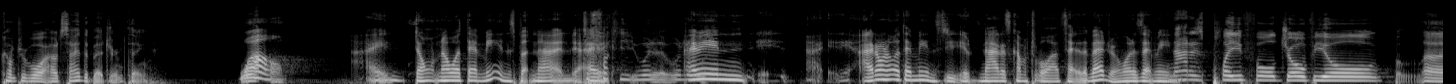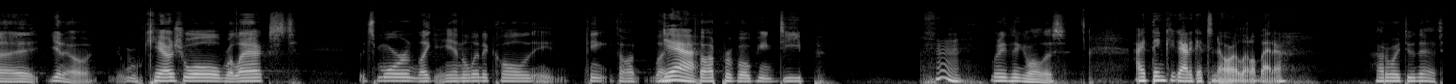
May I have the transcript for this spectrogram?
comfortable outside the bedroom thing? Well, I don't know what that means, but not. I, you- what- what- I mean, I, I don't know what that means. Not as comfortable outside of the bedroom. What does that mean? not as playful, jovial, uh, you know, casual, relaxed. It's more like analytical, think thought, like Yeah. thought provoking, deep. Hmm. What do you think of all this? I think you got to get to know her a little better. How do I do that?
